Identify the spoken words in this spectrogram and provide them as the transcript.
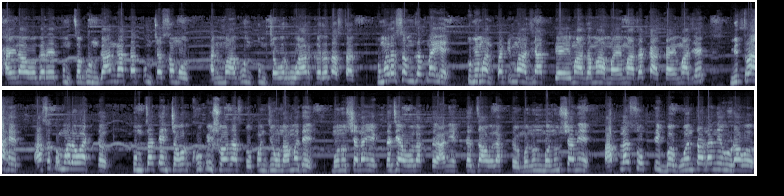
खायला वगैरे तुमचं गुणगान गातात तुमच्यासमोर आणि मागून तुमच्यावर वार करत असतात. तुम्हाला समजत नाहीये. तुम्ही म्हणता की माझी आत्या आहे माझा मामा आहे माझा काका आहे माझे मित्र आहेत. असं तुम्हाला वाटतं. तुमचा त्यांच्यावर खूप विश्वास असतो पण जीवनामध्ये मनुष्याला एकटं जावं लागतं आणि एकटं जावं लागतं. म्हणून मनुष्याने आपला सोबती भगवंताला निवडावं.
